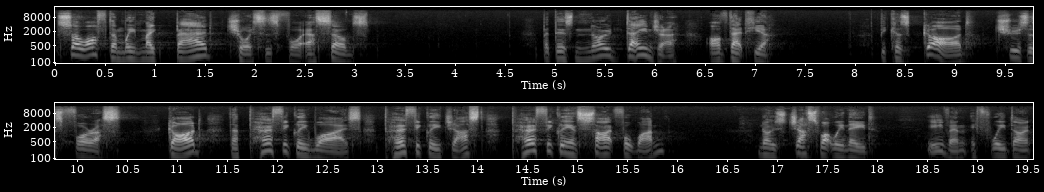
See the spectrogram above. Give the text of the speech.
So often we make bad choices for ourselves. But there's no danger of that here because God chooses for us. God, the perfectly wise, perfectly just, perfectly insightful one, knows just what we need, even if we don't.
